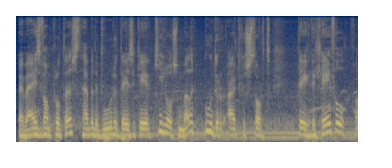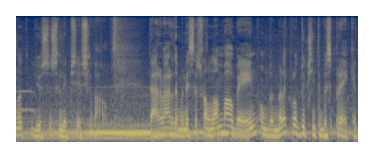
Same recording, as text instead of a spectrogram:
Bij wijze van protest hebben de boeren deze keer kilo's melkpoeder uitgestort tegen de gevel van het Justus Lipsius gebouw. Daar waren de ministers van Landbouw bijeen om de melkproductie te bespreken.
